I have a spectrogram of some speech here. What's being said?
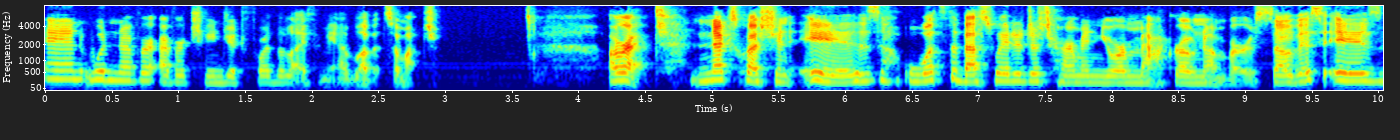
and would never ever change it for the life of me. I love it so much. All right. Next question is What's the best way to determine your macro numbers? So, this is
